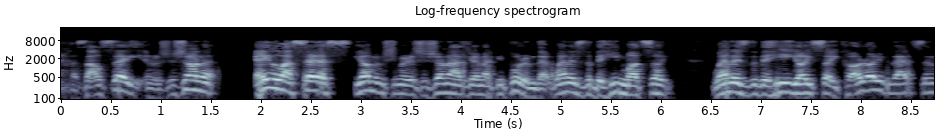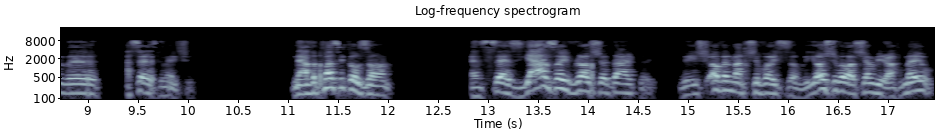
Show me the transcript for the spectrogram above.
Chazal say in Rosh Hashanah, Elu aseres yomim shemir Rosh Hashanah az Yom HaKippurim, that when is the behi when is the behi yoisei korv, that's in the aseres nation. Now the pasuk goes on and says, Yazoi Rosh Hadarkei, v'ish oven machshevoisav, v'yoshev el Hashem v'rachmeu,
